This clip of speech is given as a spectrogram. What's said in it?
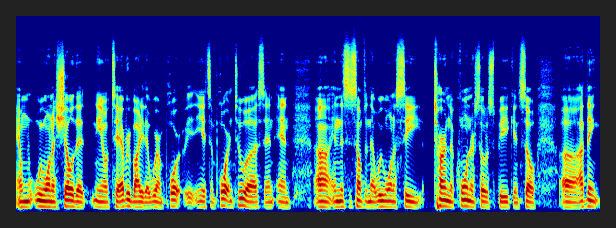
and we want to show that, you know, to everybody that we're important, it's important to us and, and, uh, and this is something that we want to see turn the corner, so to speak. And so uh, I think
